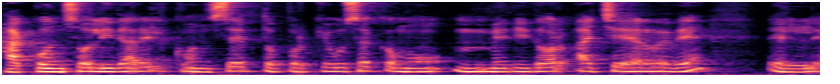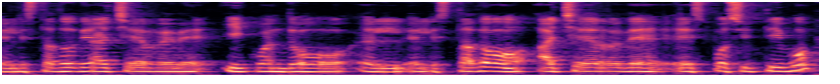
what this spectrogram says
a consolidar el concepto porque usa como medidor HRD el, estado de HRD y cuando el, estado HRD es positivo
